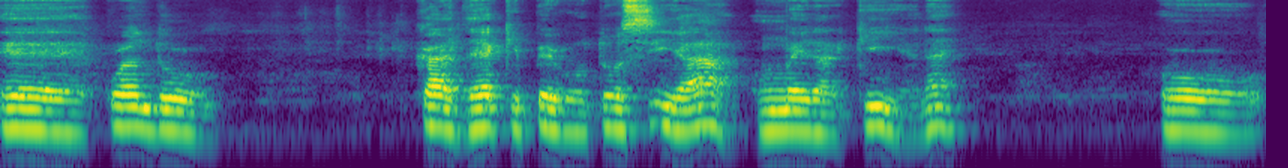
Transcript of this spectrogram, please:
é quando Kardec perguntou se há uma hierarquia, né? Ou,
